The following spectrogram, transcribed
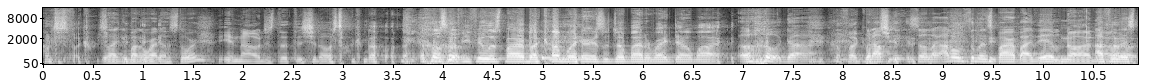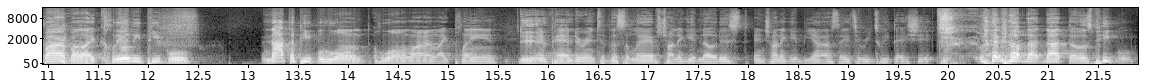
I'm just fucking. With like, am I gonna write out a story? yeah, no, just the, the shit I was talking about. so if you feel inspired by Kamala Harris or Joe Biden, write down why. Oh nah. but I so like I don't feel inspired by them. no, I, I feel inspired by like clearly people, not the people who on who online like playing Yeah. and pandering to the celebs trying to get noticed and trying to get Beyonce to retweet that shit. like I'm not not those people.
